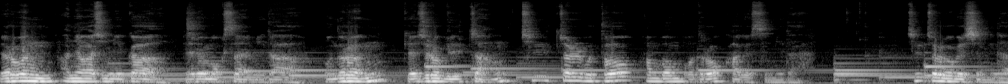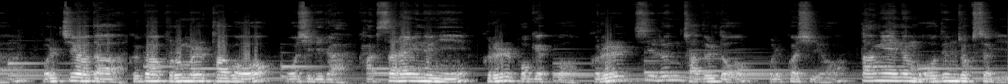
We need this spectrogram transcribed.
여러분 안녕하십니까 베레 목사입니다. 오늘은 계시록 1장 7절부터 한번 보도록 하겠습니다. 7절 보겠습니다. 볼지어다 그가 구름을 타고 오시리라 각 사람이 눈이 그를 보겠고 그를 찌른 자들도 볼 것이요 땅에 있는 모든 족속이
